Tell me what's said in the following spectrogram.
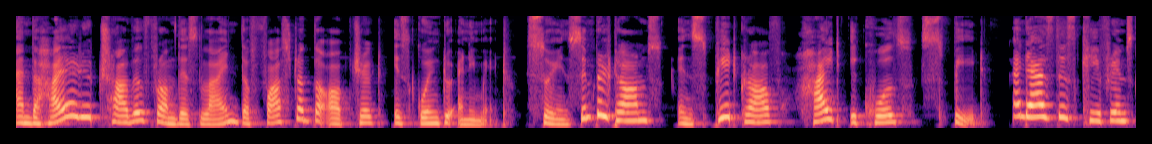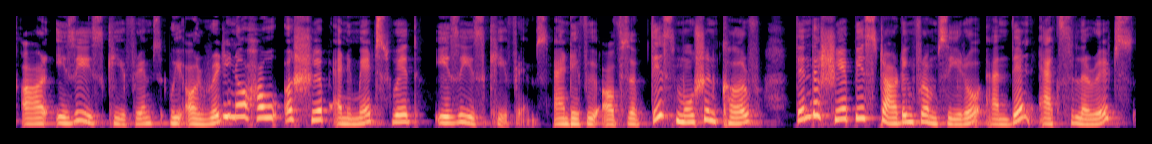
And the higher you travel from this line, the faster the object is going to animate. So in simple terms, in speed graph, height equals speed. And as these keyframes are easy keyframes, we already know how a shape animates with easy keyframes. And if we observe this motion curve, then the shape is starting from 0 and then accelerates.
